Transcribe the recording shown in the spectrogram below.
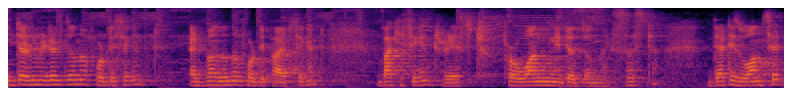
ইন্টারমিডিয়েট জন্য ফোর্টি সেকেন্ড অ্যাডভান্স জন্য ফোর্টি ফাইভ সেকেন্ড বাকি সেকেন্ড রেস্ট ফর ওয়ান মিনিটের জন্য এক্সারসাইজটা দ্যাট ইজ ওয়ান সেট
